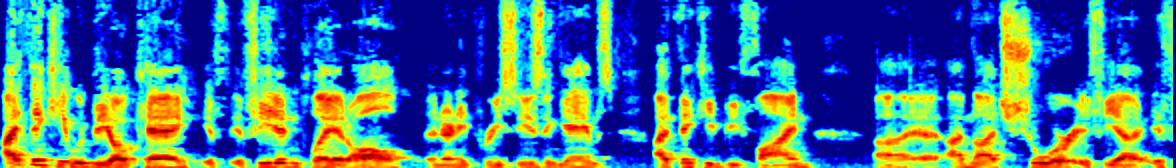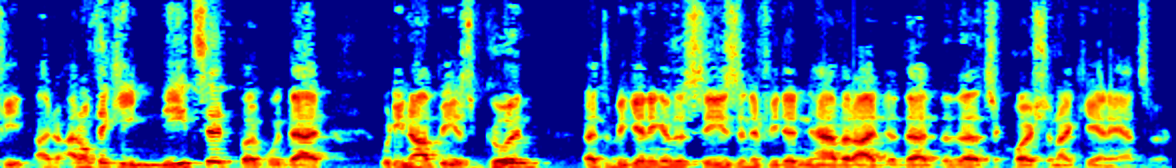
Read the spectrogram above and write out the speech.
I think he would be okay if, if he didn't play at all in any preseason games. I think he'd be fine. Uh, I'm not sure if he if he. I don't think he needs it, but would that would he not be as good at the beginning of the season if he didn't have it? I that that's a question I can't answer.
